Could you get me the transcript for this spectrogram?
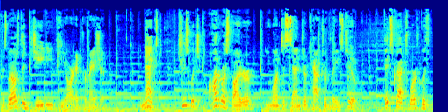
as well as the GDPR information. Next, choose which autoresponder you want to send your captured leads to. VidScratch works with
